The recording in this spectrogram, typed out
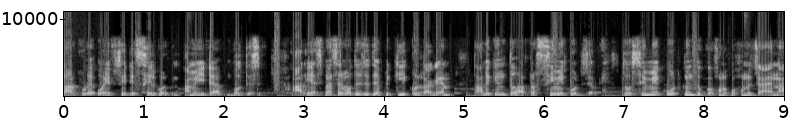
তারপরে ওয়েবসাইটে সেল করবেন। আমি এটা বলতেছি। আর এসএমএস এর মধ্যে যদি আপনি ক্লিক করে রাখেন, তাহলে কিন্তু আপনার সিমে কোড যাবে। তো সিমে কোড কিন্তু কখনো কখনো যায় না,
